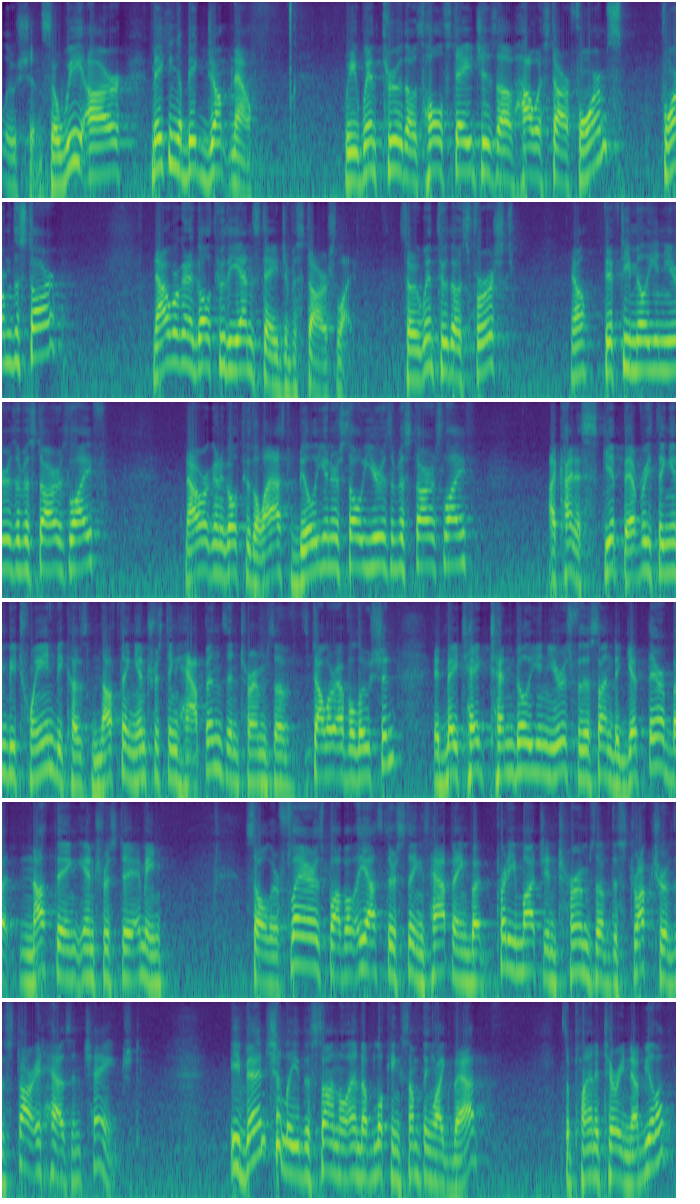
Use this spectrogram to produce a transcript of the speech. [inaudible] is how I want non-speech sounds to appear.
evolution. So we are making a big jump now. We went through those whole stages of how a star forms, formed the star. Now we're going to go through the end stage of a star's life. So we went through those first, you know, 50 million years of a star's life. Now we're going to go through the last billion or so years of a star's life. I kind of skip everything in between because nothing interesting happens in terms of stellar evolution. It may take 10 billion years for the sun to get there, but nothing interesting. I mean, solar flares, blah, blah, blah. Yes, there's things happening, but pretty much in terms of the structure of the star, it hasn't changed. Eventually, the sun will end up looking something like that. It's a planetary nebula.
